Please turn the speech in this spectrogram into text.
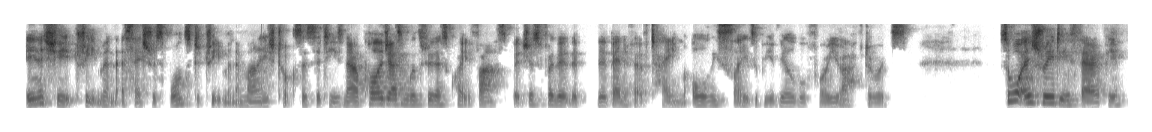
initiate treatment, assess response to treatment, and manage toxicities. Now, I apologise, I'm going through this quite fast, but just for the, the, the benefit of time, all these slides will be available for you afterwards. So what is radiotherapy?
